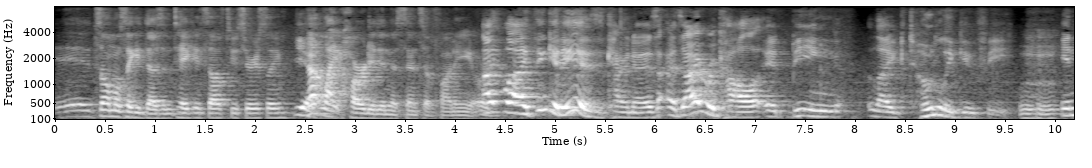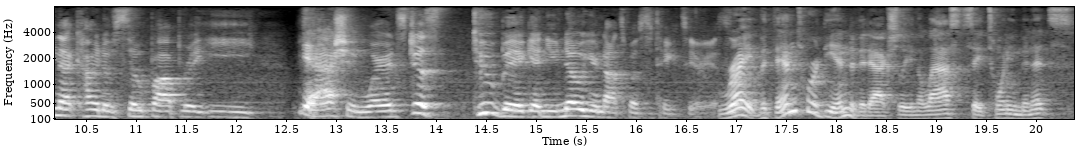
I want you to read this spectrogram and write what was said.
it's almost like it doesn't take itself too seriously. Yeah. Not lighthearted in the sense of funny. Or, I, well, I think it is kind of as, as I recall it being like totally goofy in that kind of soap opera y Yeah. fashion where it's just too big and you know you're not supposed to take it serious. Right, but then toward the end of it, actually, in the last say twenty minutes,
